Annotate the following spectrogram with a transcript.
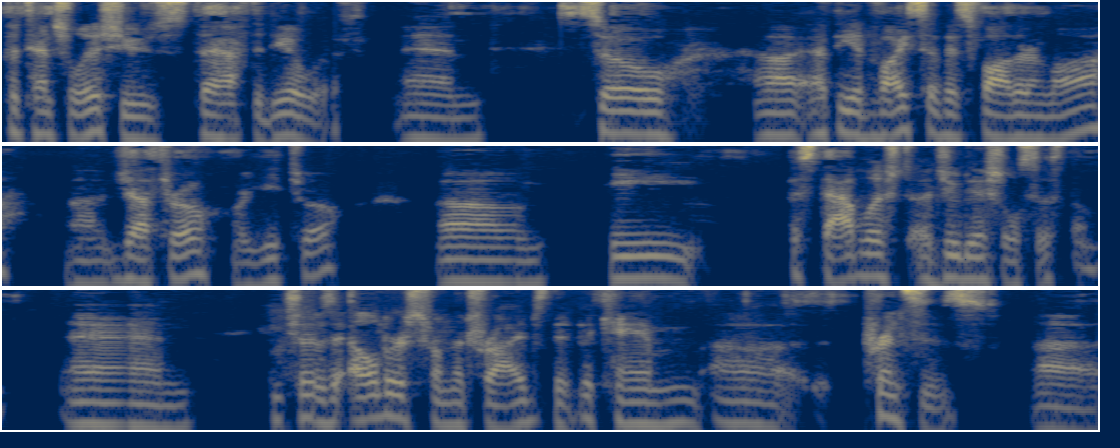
potential issues to have to deal with. And so, uh, at the advice of his father-in-law, uh, Jethro or Yitro, um, he established a judicial system, and he chose elders from the tribes that became uh, princes. Uh,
